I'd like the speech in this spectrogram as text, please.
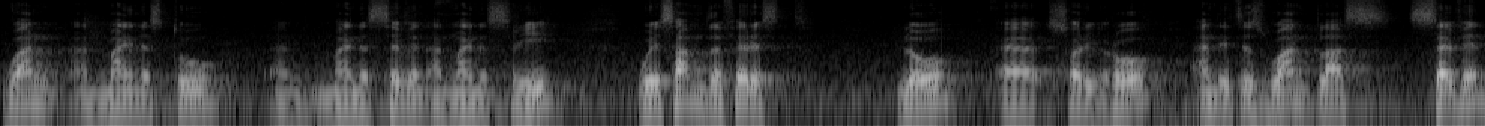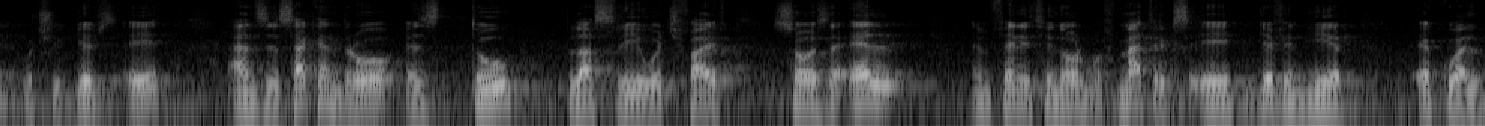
1 and minus 2 and minus 7 and minus 3. We sum the first low, uh, sorry, row, and it is 1 plus 7, which gives 8. And the second row is 2 plus 3, which 5. So the L infinity norm of matrix A given here equal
